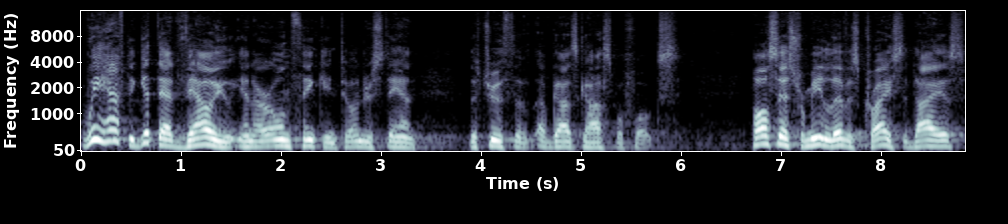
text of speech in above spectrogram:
We have to get that value in our own thinking to understand the truth of, of God's gospel, folks. Paul says, For me to live is Christ, to die is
